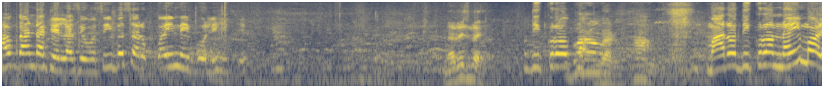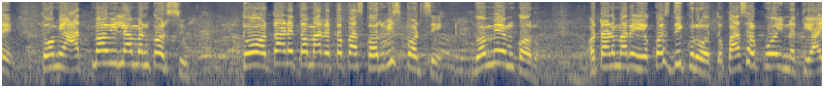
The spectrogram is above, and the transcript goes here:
હાવ ગાંડા ખેલા જેવો છે એ બસારો કંઈ નહીં બોલી શકે નરેશભાઈ. દીકરો મારો દીકરો નહીં મળે તો અમે આત્મવિલામન કરશું. તો અટાણે તમારે તપાસ કરવી જ પડશે. ગમે એમ કરો. અટાણે મારે એક જ દીકરો હતો પાછળ કોઈ નથી. આ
